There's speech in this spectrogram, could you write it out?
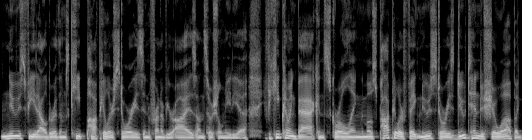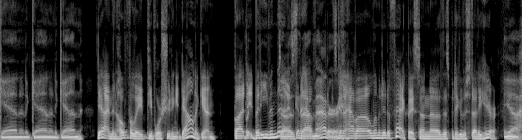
news feed algorithms keep popular stories in front of your eyes on social media. If you keep coming back and scrolling, the most popular fake news stories do tend to show up again and again and again. Yeah, and then hopefully people are shooting it down again. But but, but even then, it's going to have matter? It's going to have a limited effect based on uh, this particular study here. Yeah.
